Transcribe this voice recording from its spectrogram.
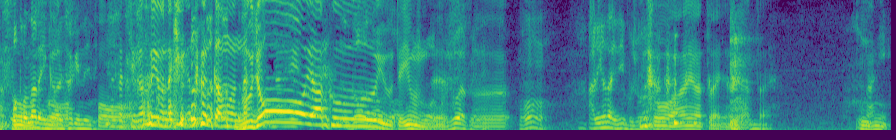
ら。そう音なれへんから叫んでんねんそうなんか違うような気がなんかもう無条約言うて言うんです。ありがたいね部長そうありがたいありがたい。何？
